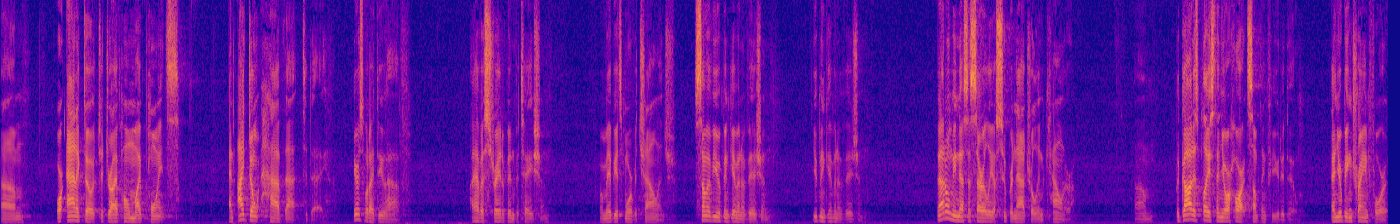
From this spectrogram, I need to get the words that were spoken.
um, or anecdote to drive home my points. And I don't have that today. Here's what I do have I have a straight up invitation, or maybe it's more of a challenge. Some of you have been given a vision. You've been given a vision. And I don't mean necessarily a supernatural encounter, um, but God has placed in your heart something for you to do, and you're being trained for it.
